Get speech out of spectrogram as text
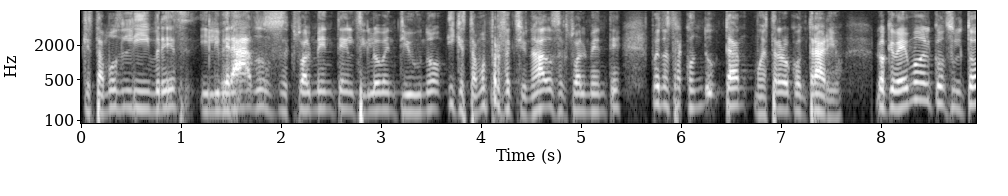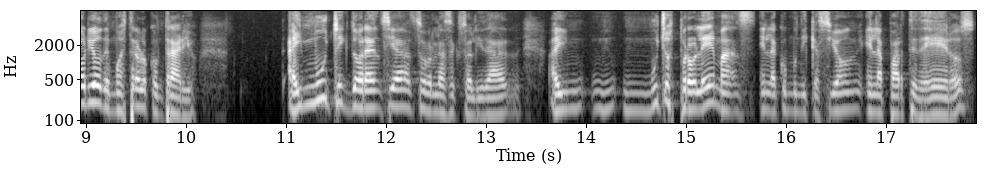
que estamos libres y liberados sexualmente en el siglo XXI y que estamos perfeccionados sexualmente, pues nuestra conducta muestra lo contrario. Lo que vemos en el consultorio demuestra lo contrario. Hay mucha ignorancia sobre la sexualidad, hay muchos problemas en la comunicación en la parte de Eros,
